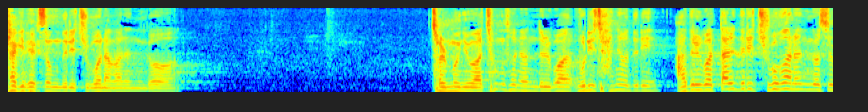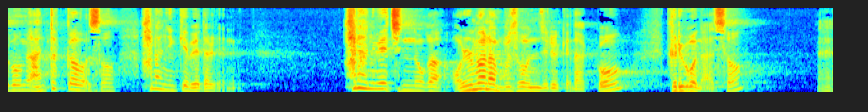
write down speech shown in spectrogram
자기 백성들이 죽어나가는 것, 젊은이와 청소년들과 우리 자녀들이 아들과 딸들이 죽어가는 것을 보면 안타까워서 하나님께 매달리는. 하나님의 진노가 얼마나 무서운지를 깨닫고 그리고 나서 예,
